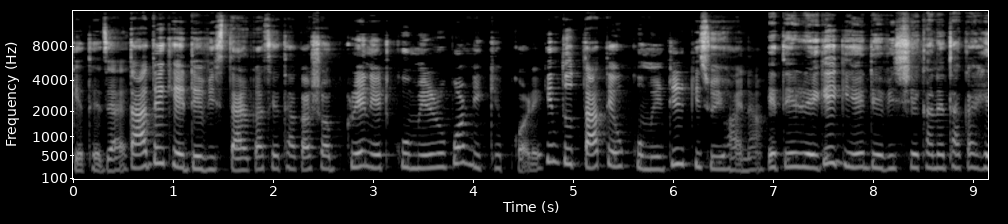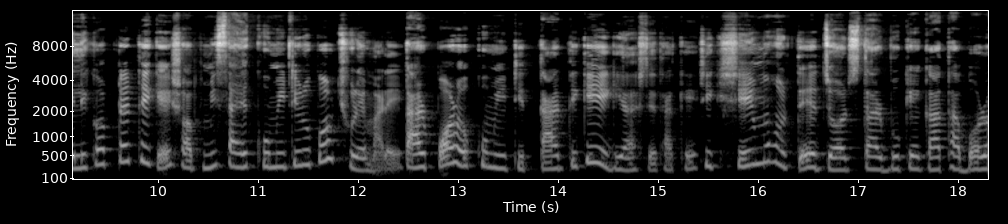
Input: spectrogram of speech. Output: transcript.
গেঁথে যায়। তা দেখে ডেভিস তার কাছে থাকা সব গ্রেনেড কুমিরের উপর নিক্ষেপ করে। কিন্তু তাতেও কুমিরটির কিছুই হয় না। এতে রেগে গিয়ে ডেভিস সেখানে থাকা হেলিকপ্টার থেকে সব মিসাইল কুমিরটির উপর ছুড়ে মারে। তারপরও কুমিরটি তার দিকে এগিয়ে আসতে থাকে। ঠিক সেই মুহূর্তে জর্জ তার বুকে গাথা বড়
